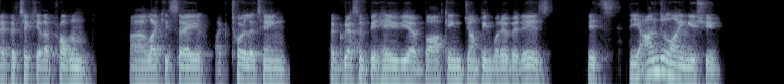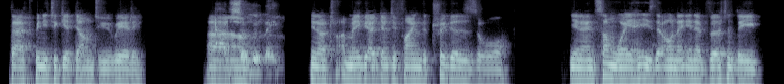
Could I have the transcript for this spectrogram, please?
a particular problem, uh, like you say, like toileting, aggressive behavior, barking, jumping, whatever it is. It's the underlying issue that we need to get down to, really. Absolutely. Um, you know, maybe identifying the triggers or, you know, in some way, is the owner inadvertently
